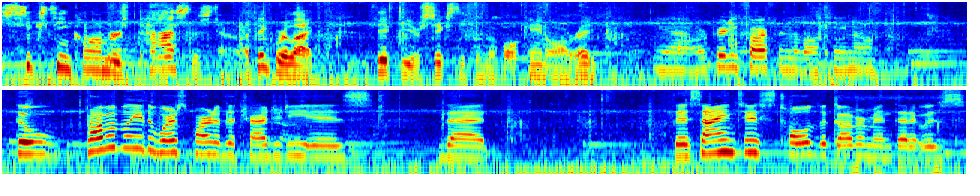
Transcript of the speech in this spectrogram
16 kilometers past this town. I think we're like 50 or 60 from the volcano already. Yeah, we're pretty far from the volcano. Though probably the worst part of the tragedy is that the scientists told the government that it was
